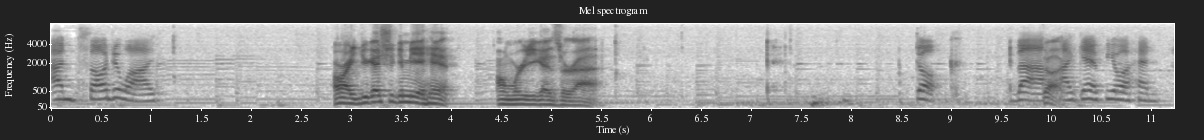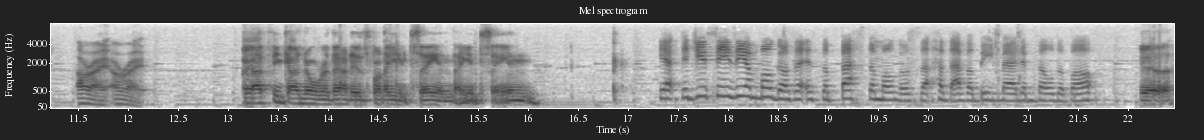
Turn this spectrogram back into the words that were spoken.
and so do I. All right, you guys should give me a hint on where you guys are at. Duck. There, Duck. I gave you a hint. All right, all right. I think I know where that is, but I ain't saying. I ain't saying. Yeah, did you see the Among Us? It is the best Among Us that has ever been made in Build a Boat. Yeah.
